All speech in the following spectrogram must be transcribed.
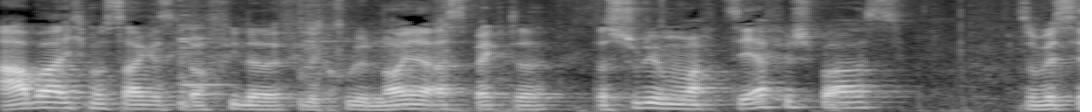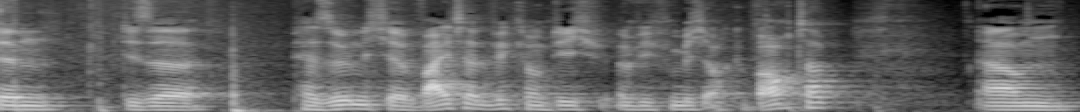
Aber ich muss sagen, es gibt auch viele, viele coole neue Aspekte. Das Studium macht sehr viel Spaß so ein bisschen diese persönliche Weiterentwicklung, die ich irgendwie für mich auch gebraucht habe. Ähm,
